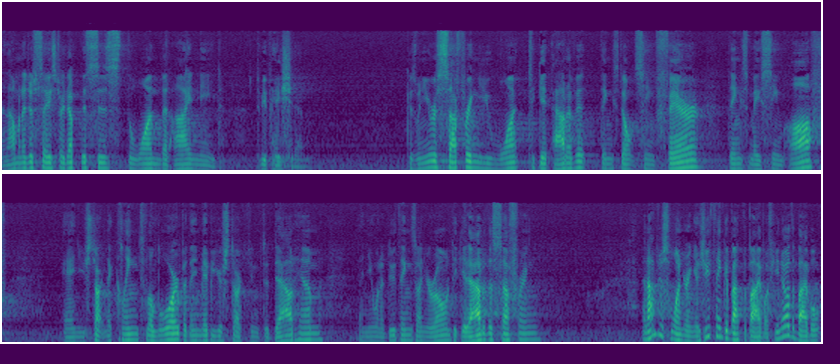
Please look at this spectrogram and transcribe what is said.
And I'm going to just say straight up this is the one that I need be patient in. Because when you are suffering, you want to get out of it. Things don't seem fair, things may seem off, and you're starting to cling to the Lord, but then maybe you're starting to doubt Him, and you want to do things on your own to get out of the suffering. And I'm just wondering, as you think about the Bible, if you know the Bible,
